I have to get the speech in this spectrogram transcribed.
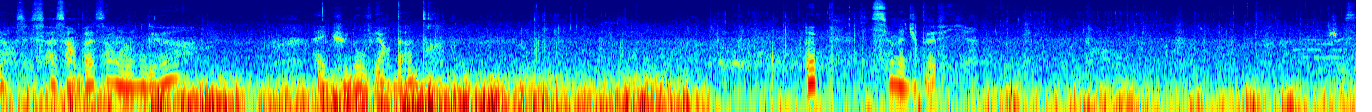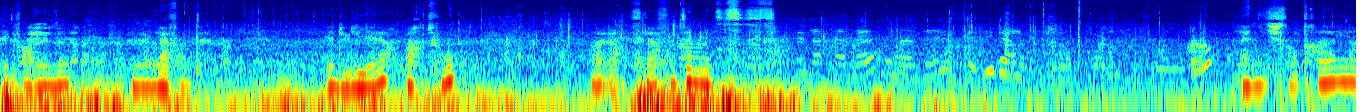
Alors c'est ça, c'est un bassin en longueur avec une eau verdâtre. Hop, ici on a du pavé. Je vais essayer de voir la fontaine. Il y a du lierre partout. Voilà, c'est la fontaine Médicis. La niche centrale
